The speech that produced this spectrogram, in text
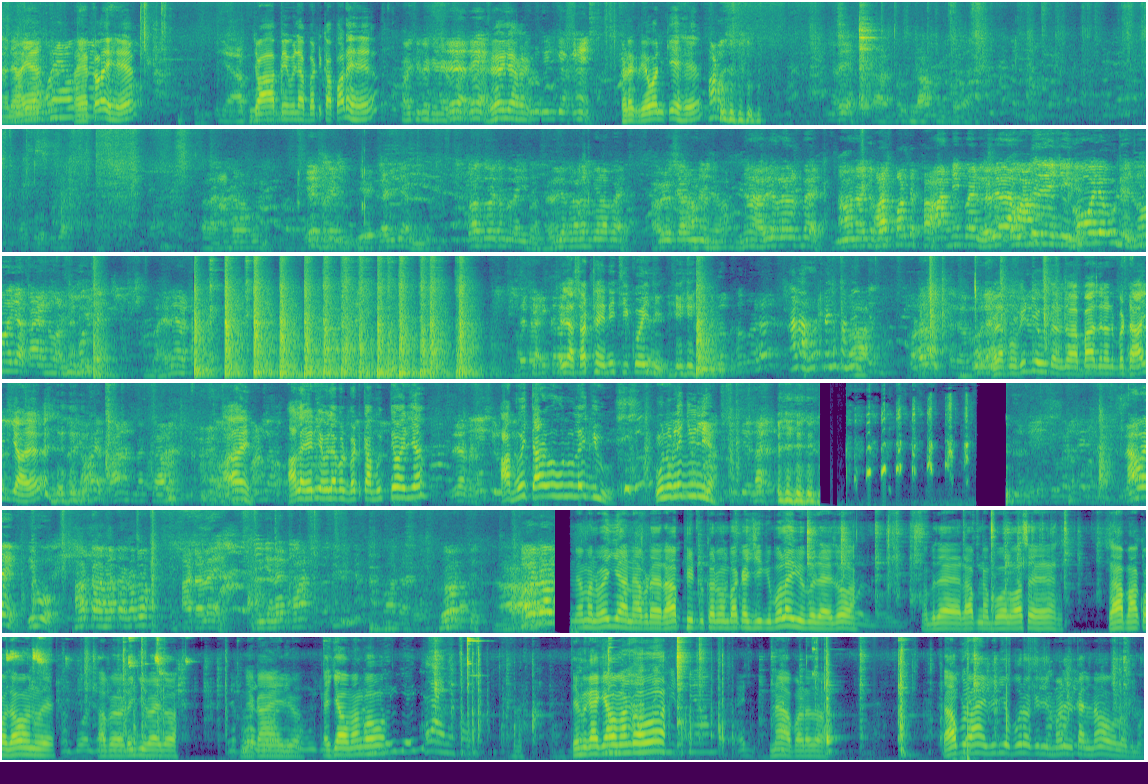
અને અહીંયા અહીંયા કળાઈ હે. જો આ બે ઓલા બટકા પાડે હે. ઘડક રેવન કે હે. એક હવે ચાર નહીં. ના હવે ભાઈ ના ના એ પાસ પાડ દે નહીં પાડ હવે ઉડે જાય છે. નો એટલે ઉડે નો એટલે કાય નો એટલે. સઠે નીચી કોઈ નહીં. વીડિયો ઉતાર તો આ બાદરા બટા આવી ગયા હે. હાલે એરિયા ઓલા પણ બટકા મૂકતો હોય રહ્યા આ મુઈ તારું ઊનું લઈ ગયું. ઊનું લઈ ગયું લ્યા. લાવે દીવો. હાટા હાટા કાઢો. આટા લઈ. બીજા લઈ પાસ મહેમાન વહી ગયા ને આપણે રાપ ફિટ કરવા બાકાજી કે બોલાવી બધા જો. બધા રાપના બોલ વાસે હે રાપ હાંકવા જવાનું છે. આપણે ડગીભાઈ તો ને કાંઈ રહ્યો. કઈ કહેવા માંગો હો? તમે કાંઈ કહેવા માંગો હો? ના પડે તો. આપણો આ વીડિયો પૂરો કરી મળ્યું કાલે નવા વ્લોગમાં.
